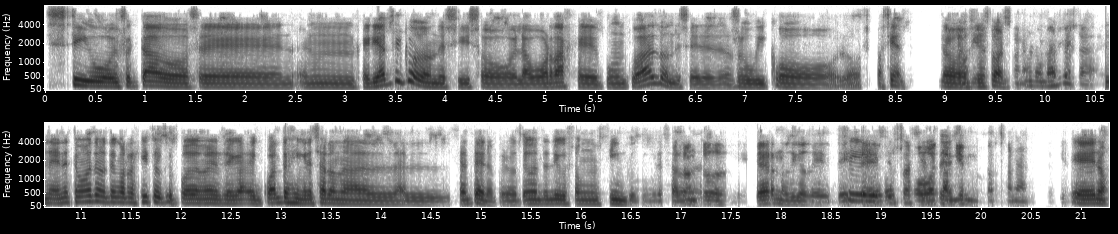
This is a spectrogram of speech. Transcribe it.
Sí, hubo infectados en, en, un geriátrico donde se hizo el abordaje puntual, donde se reubicó los pacientes. Los de. En, este momento no tengo registro que pueden llegado, en cuántos ingresaron al, al centeno, pero tengo entendido que son cinco que ingresaron. Son al- todos internos, digo, de, de Sí, este sí, negocio, o también personal. Eh, no,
